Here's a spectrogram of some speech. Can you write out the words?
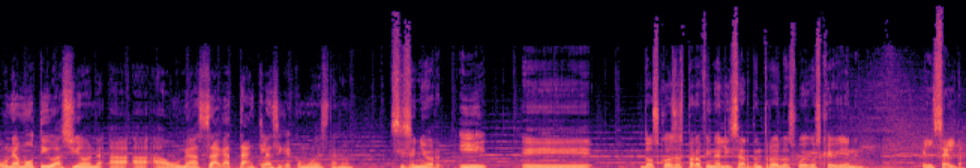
una motivación a, a- a una saga tan clásica como esta, ¿no? Sí, señor. Y eh, dos cosas para finalizar dentro de los juegos que vienen. El Zelda.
